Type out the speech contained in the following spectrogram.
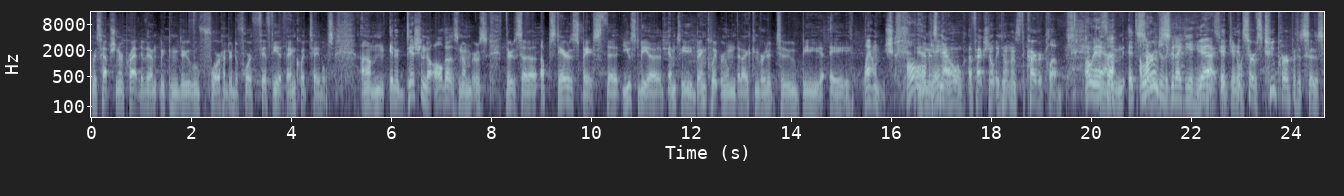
reception or private event, we can do 400 to 450 at banquet tables. Um, in addition to all those numbers, there's a upstairs space that used to be an empty banquet room that I converted to be a lounge, Oh, and okay. is now affectionately known as the Carver Club. Oh, it's a- and it a lounge is serves- a good idea here. Yeah, That's it, it serves two purposes,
